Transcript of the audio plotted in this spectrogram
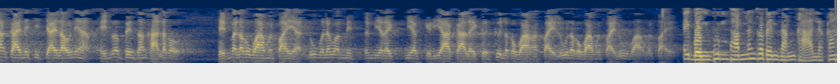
ร่างกายในจิตใจเราเนี่ย เห็นว่าเป็นสังขารแล้วก็ เห็นมันแล้วก็วางมันไปอะรู้มาแล้วว่ามันมันมีอะไรมีกิริยาการอะไรเกิดขึ้นแล้วก็วางมันไป รู้แล้วก็วางมันไป รู้วางมันไป ไอ้บนพึมพำนั่นก็เป็นสังขารเหรอคะ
